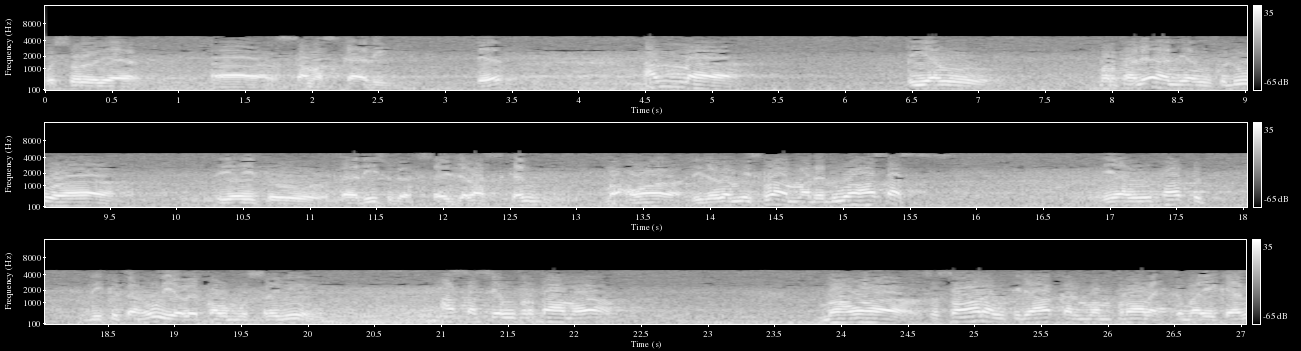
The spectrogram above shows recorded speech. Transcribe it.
usulnya uh, sama sekali. Ya? Amma yang pertanyaan yang kedua yaitu tadi sudah saya jelaskan bahawa di dalam Islam ada dua asas. Yang patut diketahui oleh kaum muslimin. Asas yang pertama bahawa seseorang tidak akan memperoleh kebaikan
